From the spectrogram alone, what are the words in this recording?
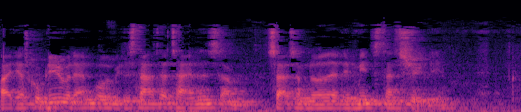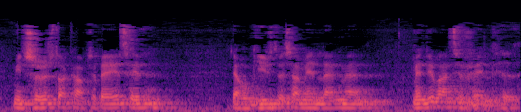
og at jeg skulle blive ved landbruget, ville snart have tegnet som, sig som noget af det mindst sandsynlige. Min søster kom tilbage til det, Jeg hun giftede sig med en landmand, men det var en tilfældighed,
